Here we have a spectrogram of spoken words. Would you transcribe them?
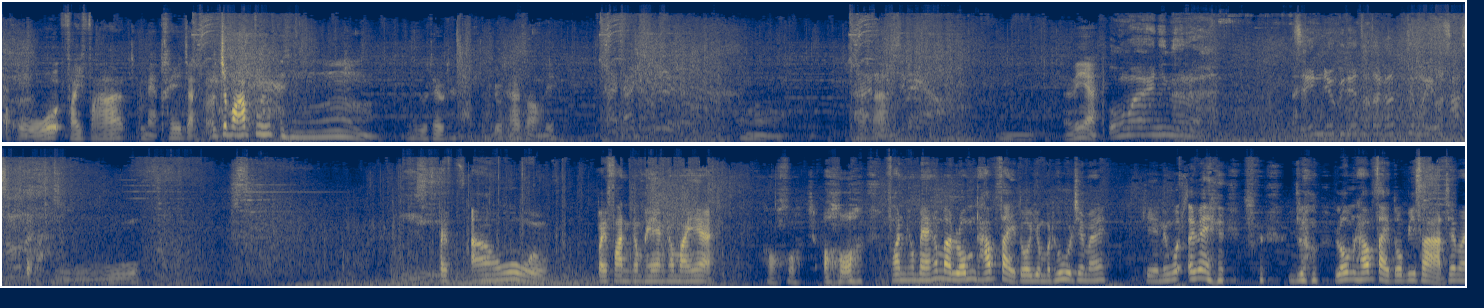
โอ้โห ไฟฟ้าแมทเท่จัดจะมาปึ๊บดูเทลดูท่าสองดิท่าสามอันนี้อะโอ้โห ไปเอาไปฟันกำแพงทำไมอะอ๋ออ๋อฟันกำแพงเข้ามาล้มทับใส่ตัวยมทูตใช่ไหมโอเคนึกว่าเอ้ยไม่ล้มล้มทับใส่ตัวปีศาจใช่ไหม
